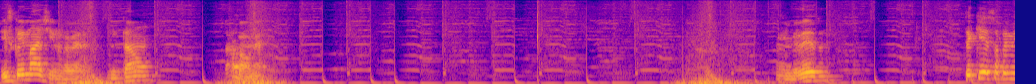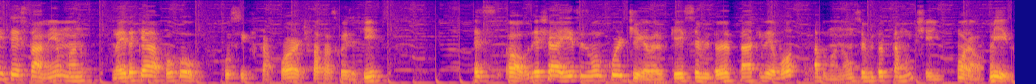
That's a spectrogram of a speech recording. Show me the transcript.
Isso que eu imagino, galera. Então, tá bom, né? Beleza? Isso aqui é só pra me testar mesmo, mano. Daí daqui a pouco eu consigo ficar forte, faço as coisas aqui. Mas, ó, vou deixar aí, vocês vão curtir, galera. Porque esse servidor tá aqui meio voltado, mano. É um servidor que tá muito cheio. Moral. Amigo,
